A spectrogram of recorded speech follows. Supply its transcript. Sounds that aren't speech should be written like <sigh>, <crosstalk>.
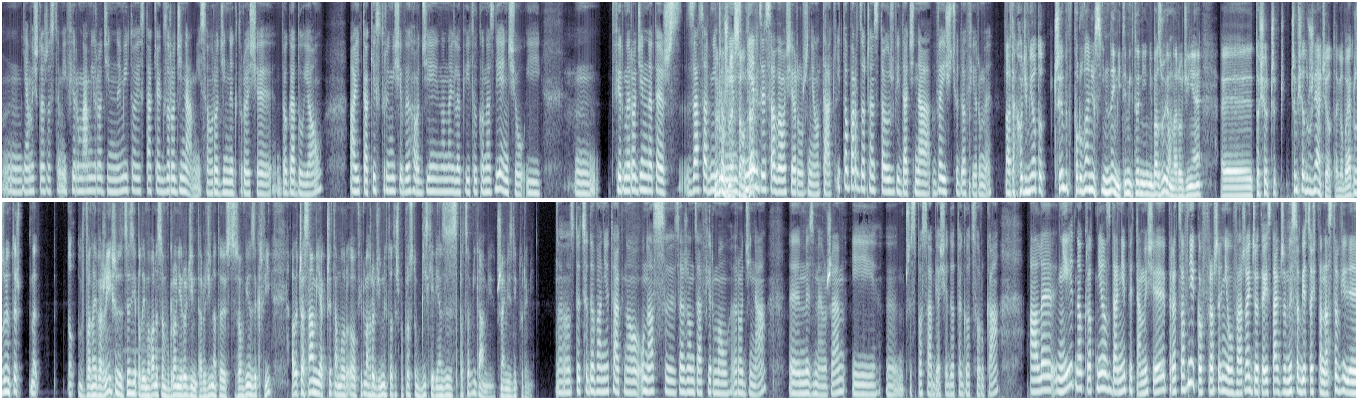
Mm, Ja myślę, że z tymi firmami rodzinnymi to jest tak jak z rodzinami. Są rodziny, które się dogadują, a i takie, z którymi się wychodzi no najlepiej tylko na zdjęciu. I mm, firmy rodzinne też zasadniczo między, są, tak? między sobą się różnią. Tak, i to bardzo często już widać na wejściu do firmy. Ale tak chodzi mi o to, czym w porównaniu z innymi, tymi, które nie, nie bazują na rodzinie, to się, czy, czym się odróżniacie od tego? Bo jak rozumiem, też no, no, najważniejsze decyzje podejmowane są w gronie rodzin. Ta rodzina to, jest, są więzy krwi, ale czasami jak czytam o, o firmach rodzinnych, to też po prostu bliskie więzy z pracownikami, przynajmniej z niektórymi. No, zdecydowanie tak. No, u nas y, zarządza firmą rodzina, y, my z mężem i y, przysposabia się do tego córka. Ale niejednokrotnie o zdanie pytamy się pracowników. Proszę nie uważać, że to jest tak, że my sobie coś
